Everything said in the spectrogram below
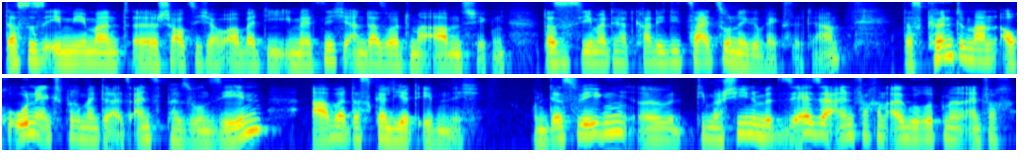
Das ist eben jemand, äh, schaut sich auf Arbeit die E-Mails nicht an, da sollte man abends schicken. Das ist jemand, der hat gerade die Zeitzone gewechselt. Ja? Das könnte man auch ohne Experimente als Einzelperson sehen, aber das skaliert eben nicht. Und deswegen äh, die Maschine mit sehr, sehr einfachen Algorithmen einfach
